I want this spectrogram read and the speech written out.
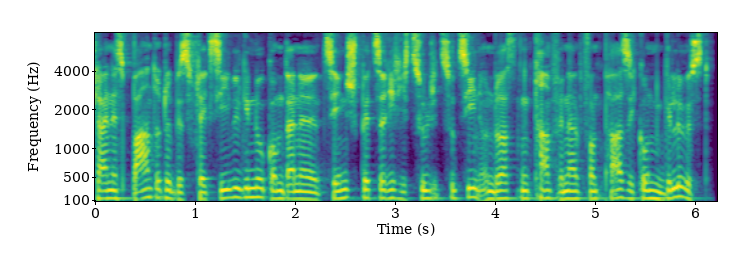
kleines Band oder du bist flexibel genug, um deine Zehenspitze richtig zu dir zu ziehen und du hast einen Krampf innerhalb von ein paar Sekunden gelöst.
